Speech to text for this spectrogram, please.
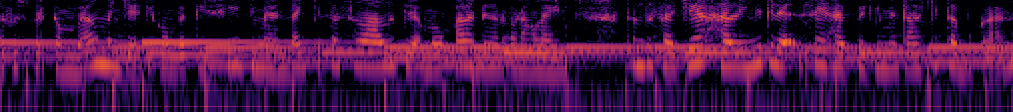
terus berkembang menjadi kompetisi di mana kita selalu tidak mau kalah dengan orang lain. Tentu saja hal ini tidak sehat bagi mental kita, bukan?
